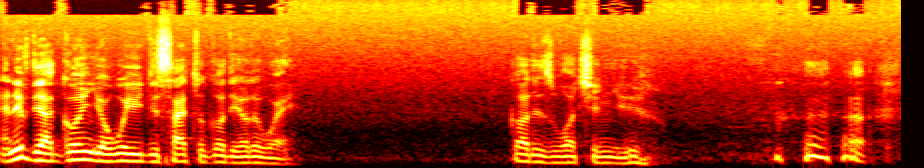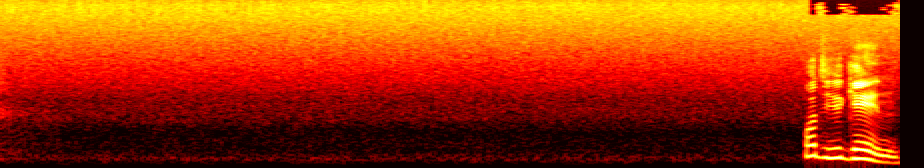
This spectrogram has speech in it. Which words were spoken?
And if they are going your way, you decide to go the other way. God is watching you. what do you gain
